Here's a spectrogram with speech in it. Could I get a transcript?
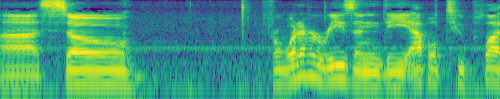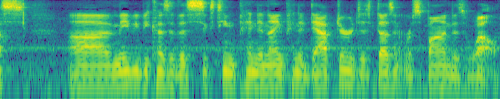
uh, so for whatever reason, the Apple II Plus, uh, maybe because of the 16 pin to 9 pin adapter, just doesn't respond as well.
